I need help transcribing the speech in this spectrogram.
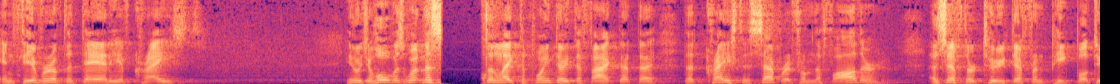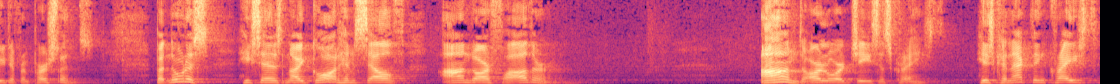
in favor of the deity of Christ. You know, Jehovah's Witnesses often like to point out the fact that, the, that Christ is separate from the Father, as if they're two different people, two different persons. But notice he says, Now God Himself and our Father and our Lord Jesus Christ. He's connecting Christ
